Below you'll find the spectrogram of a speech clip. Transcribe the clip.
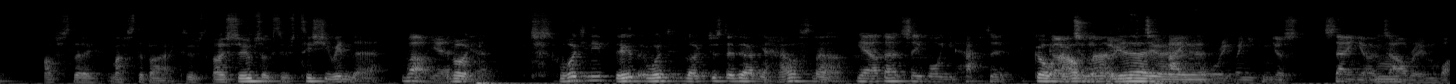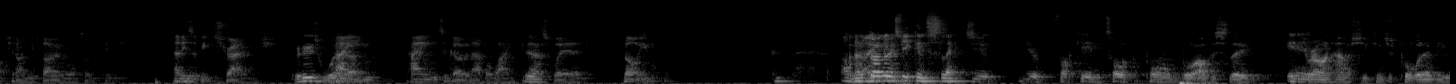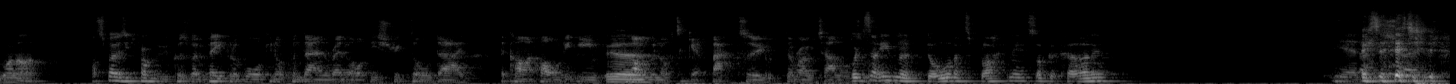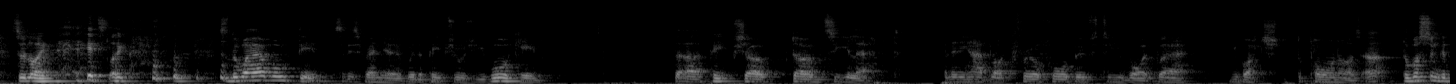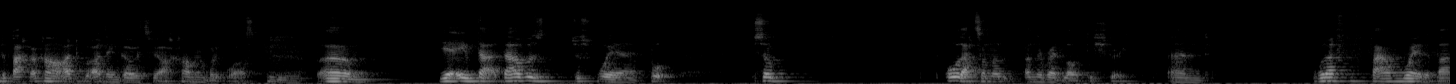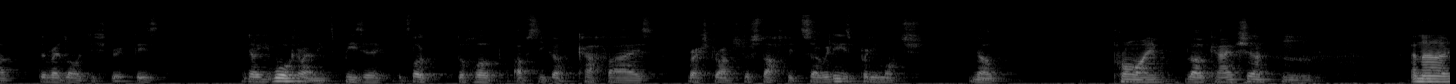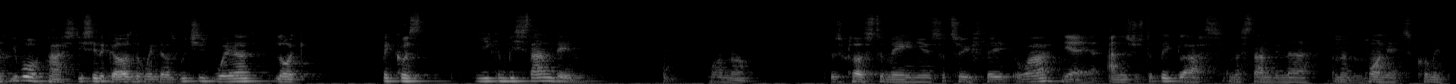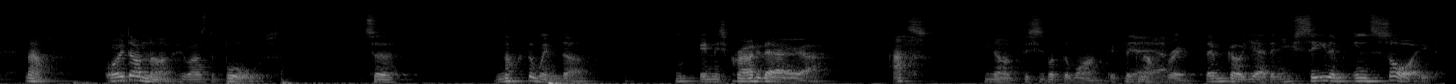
obviously masturbate. Cause it was, I assume so because there was tissue in there. well, yeah, Like, yeah. Just, why do you need to do that? Why do you, like just do it in your house now? Yeah, I don't see why you'd have to Go, go, out to a booth Yeah, to yeah, pay yeah. for it when you can just stay in your Mm. hotel room and watch it on your phone or something. That is a bit strange. It is weird. Paying, paying to go and have a wank. That's weird. Like, if, I And don't I don't know if you can select your your fucking type of porn, but obviously in your own house you can just put whatever you want on. I suppose it's probably because when people are walking up and down the red light district all day, they can't hold it in Yeah. long enough to get back to the hotel or But it's not even a door that's blocking it. It's like a curtain. Yeah, that's so like it's like so the way I walked in to this venue with the peep show you walk in, the uh, peep show dome to your left, and then you had like three or four booths to your right where you watch the pornos. And there was something at the back. I can't. I, I didn't go to it. I can't remember what it was. Hmm. But, um, yeah, it, that that was just weird. But so all that's on the on the red light district, and what I've found weird about the red light district is, you know, you're walking around, it's busy. It's like the hub. Obviously, you got cafes, restaurants just off it, so it is pretty much, you know, prime location. Hmm. And uh, you walk past, you see the girls in the windows, which is weird, like because you can be standing, I don't know, as close to me and you, so two feet away, Yeah, yeah. and there's just a big glass, and they're standing there, and they're Mm. to come in. Now, I don't know who has the balls to knock the window Mm. in this crowded area, ask, you know, this is what they want, if they can Yeah, yeah. offer it. Them go, yeah. Then you see them inside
